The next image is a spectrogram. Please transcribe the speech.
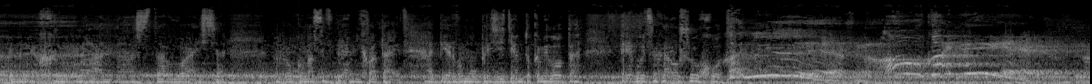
Ладно, оставайся. Рук у нас и впрямь не хватает, а первому президенту Камелота требуется хороший уход. Конечно, о, конечно.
